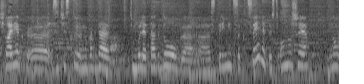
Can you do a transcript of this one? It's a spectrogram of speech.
человек э, зачастую, ну, когда, тем более так долго э, стремится к цели, то есть он уже, ну,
